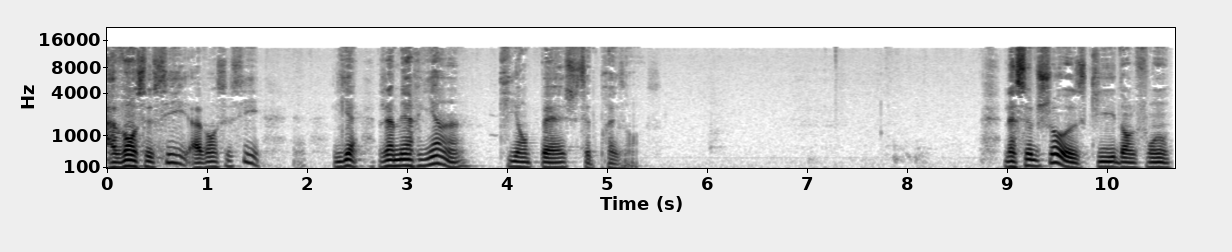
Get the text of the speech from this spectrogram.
avant ceci, avant ceci, il n'y a jamais rien qui empêche cette présence. La seule chose qui, dans le fond,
